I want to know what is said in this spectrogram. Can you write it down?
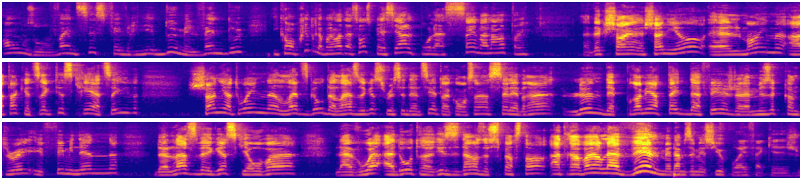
11 au 26 février 2022, y compris une représentation spéciale pour la Saint-Valentin. Avec Sha- Shania elle-même en tant que directrice créative. Shania Twain Let's Go de Las Vegas Residency est un concert célébrant l'une des premières têtes d'affiche de la musique country et féminine de Las Vegas qui a ouvert la voie à d'autres résidences de superstars à travers la ville, mesdames et messieurs. Ouais, fait que je,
